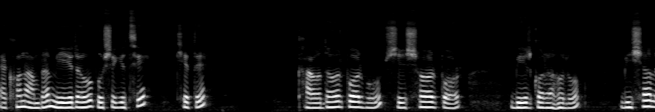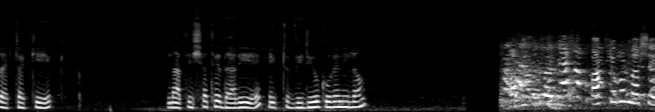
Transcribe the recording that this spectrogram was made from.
এখন আমরা মেয়েরাও বসে গেছি খেতে। খাওয়া দাওয়ার পর্ব শেষ হওয়ার পর বের করা হলো বিশাল একটা কেক নাতির সাথে দাঁড়িয়ে একটু ভিডিও করে নিলাম। অক্টোবর মাসে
